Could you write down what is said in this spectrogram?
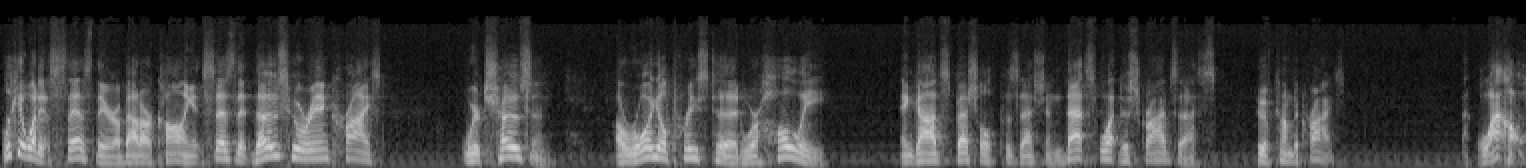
Look at what it says there about our calling. It says that those who are in Christ, we're chosen, a royal priesthood, we're holy, and God's special possession. That's what describes us who have come to Christ. Wow.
